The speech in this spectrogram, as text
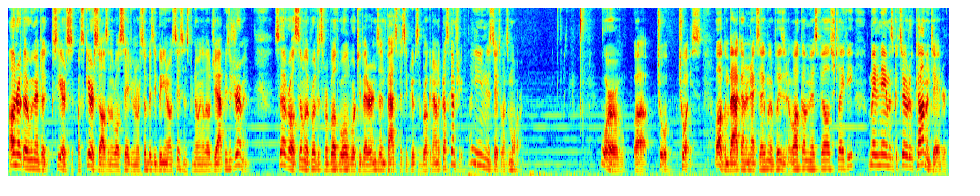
How on earth are we meant to our, ourselves on the world stage when we're so busy beating our own citizens for knowing a little Japanese or German? Several similar protests for both World War II veterans and pacifistic groups have broken down across the country. The United States once more. War uh, cho choice. Welcome back on our next segment. We're pleased to welcome Ms. Phyllis Schlafly, who made a name as a conservative commentator,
